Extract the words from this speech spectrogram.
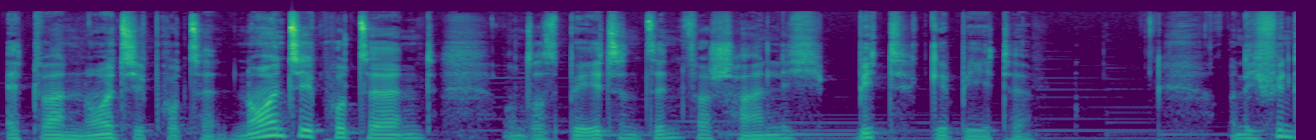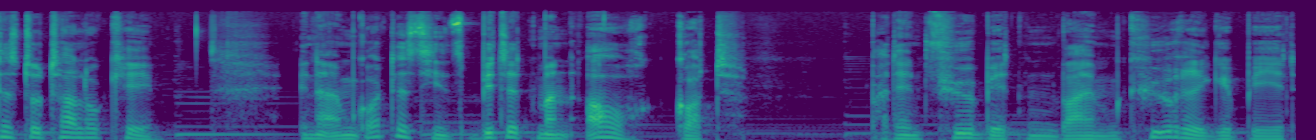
etwa 90 Prozent. 90 Prozent unseres Betens sind wahrscheinlich Bittgebete. Und ich finde das total okay. In einem Gottesdienst bittet man auch Gott. Bei den Fürbitten, beim Kyriegebet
